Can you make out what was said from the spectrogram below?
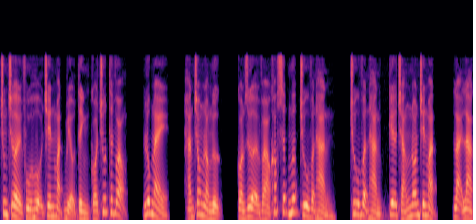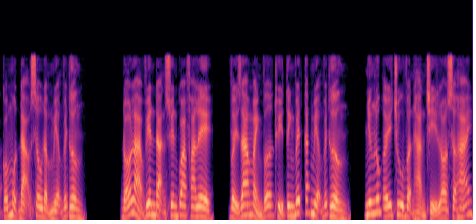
Trung trời phù hộ trên mặt biểu tình có chút thất vọng, lúc này, hắn trong lòng ngực, còn dựa vào khóc sức mướt Chu Vận Hàn, Chu Vận Hàn kia trắng non trên mặt, lại là có một đạo sâu đậm miệng vết thương. Đó là viên đạn xuyên qua pha lê, vẩy ra mảnh vỡ thủy tinh vết cắt miệng vết thương, nhưng lúc ấy Chu Vận Hàn chỉ lo sợ hãi,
